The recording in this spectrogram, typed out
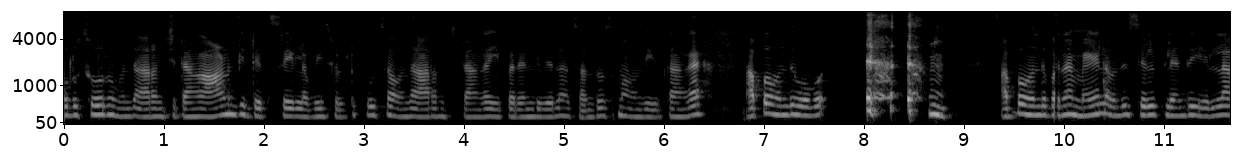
ஒரு ஷோரூம் வந்து ஆரம்பிச்சிட்டாங்க. ஆனந்தி டெக்ஸ்டைல் அப்படின்னு சொல்லிட்டு புதுசாக வந்து ஆரம்பிச்சிட்டாங்க. இப்போ ரெண்டு பேரும் சந்தோஷமாக வந்து இருக்காங்க. அப்போ அப்போ வந்து ஒவ்வொரு அப்போ வந்து பார்த்தீங்கன்னா மேலே வந்து செல்ஃப்லேருந்து எல்லா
